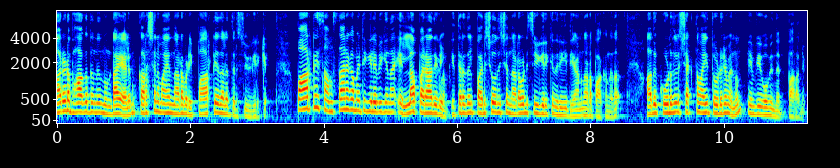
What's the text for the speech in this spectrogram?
ആരുടെ ഭാഗത്തു നിന്നുണ്ടായാലും കർശനമായ നടപടി പാർട്ടി തലത്തിൽ സ്വീകരിക്കും. പാർട്ടി സംസ്ഥാന കമ്മിറ്റിക്ക് ലഭിക്കുന്ന എല്ലാ പരാതികളും ഇത്തരത്തിൽ പരിശോധിച്ച് നടപടി സ്വീകരിക്കുന്ന രീതിയാണ് നടപ്പാക്കുന്നത്. അത് കൂടുതൽ ശക്തമായി തുടരുമെന്നും എം വി ഗോവിന്ദൻ പറഞ്ഞു.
